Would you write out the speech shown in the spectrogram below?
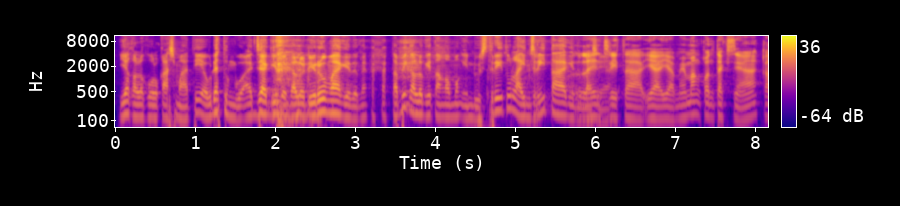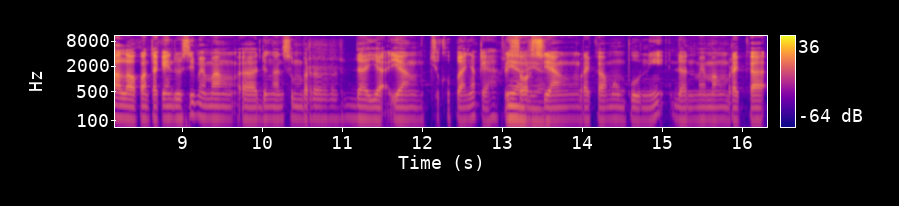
ya kalau kulkas mati ya udah tunggu aja gitu kalau di rumah gitu kan. Tapi kalau kita ngomong industri itu lain cerita gitu lain ya. cerita ya ya memang konteksnya kalau konteks industri memang eh, dengan sumber daya yang cukup banyak ya resource yang mereka mumpuni dan memang mereka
